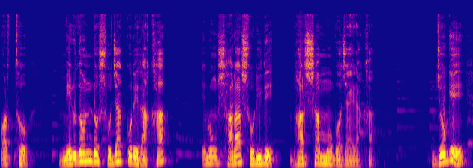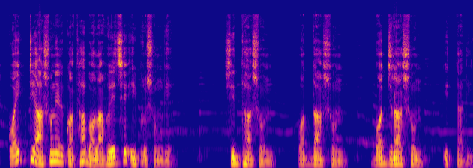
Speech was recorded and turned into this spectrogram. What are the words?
অর্থ মেরুদণ্ড সোজা করে রাখা এবং সারা শরীরে ভারসাম্য বজায় রাখা। যোগে কয়েকটি আসনের কথা বলা হয়েছে এই প্রসঙ্গে। সিদ্ধাসন, পদ্মাসন, বজ্রাসন ইত্যাদি।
